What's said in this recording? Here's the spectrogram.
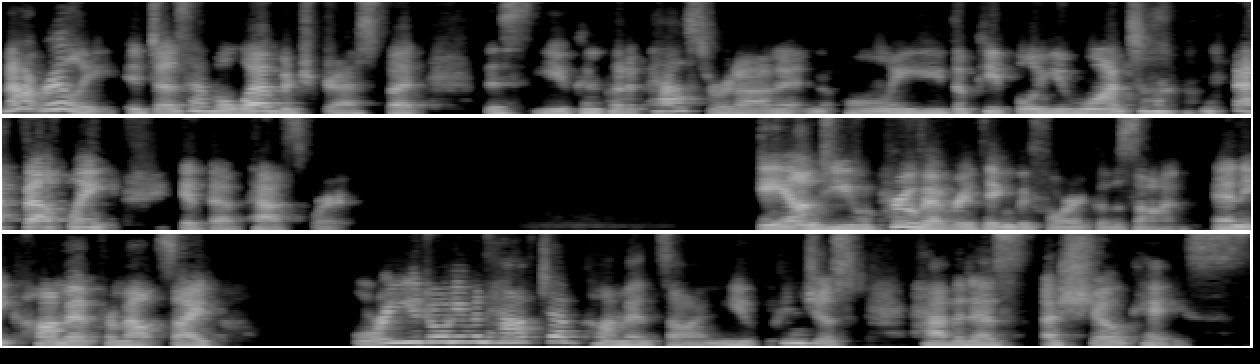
Not really. It does have a web address, but this you can put a password on it, and only the people you want to have that link get that password. And you approve everything before it goes on. Any comment from outside, or you don't even have to have comments on. You can just have it as a showcase.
